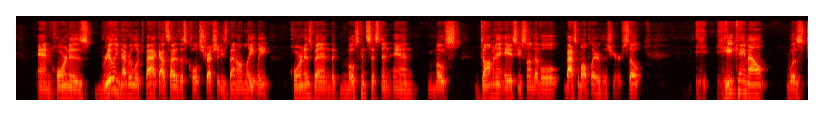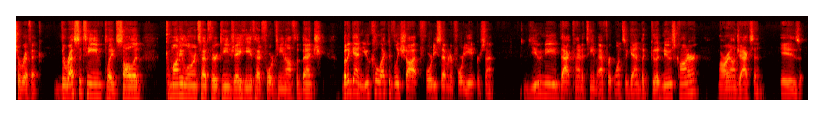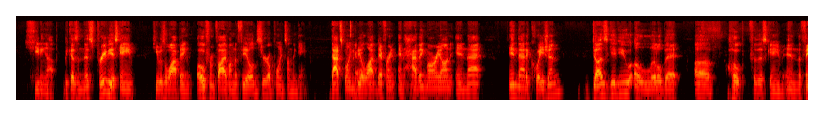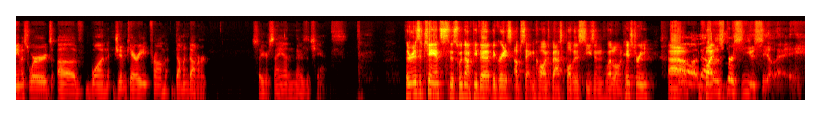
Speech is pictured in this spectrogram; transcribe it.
And Horne has really never looked back outside of this cold stretch that he's been on lately. Horne has been the most consistent and most dominant ASU Sun Devil basketball player this year. So he, he came out, was terrific. The rest of the team played solid. Kimani Lawrence had 13, Jay Heath had 14 off the bench. But again, you collectively shot 47 or 48%. You need that kind of team effort once again. The good news, Connor, Marreon Jackson is heating up because in this previous game, he was a whopping 0 from 5 on the field, zero points on the game. That's going to be a lot different. And having Marreon in that in that equation does give you a little bit of hope for this game. In the famous words of one Jim Carrey from Dumb and Dumber. So you're saying there's a chance there is a chance this would not be the, the greatest upset in college basketball this season, let alone history. Uh, oh, that but, was versus UCLA.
